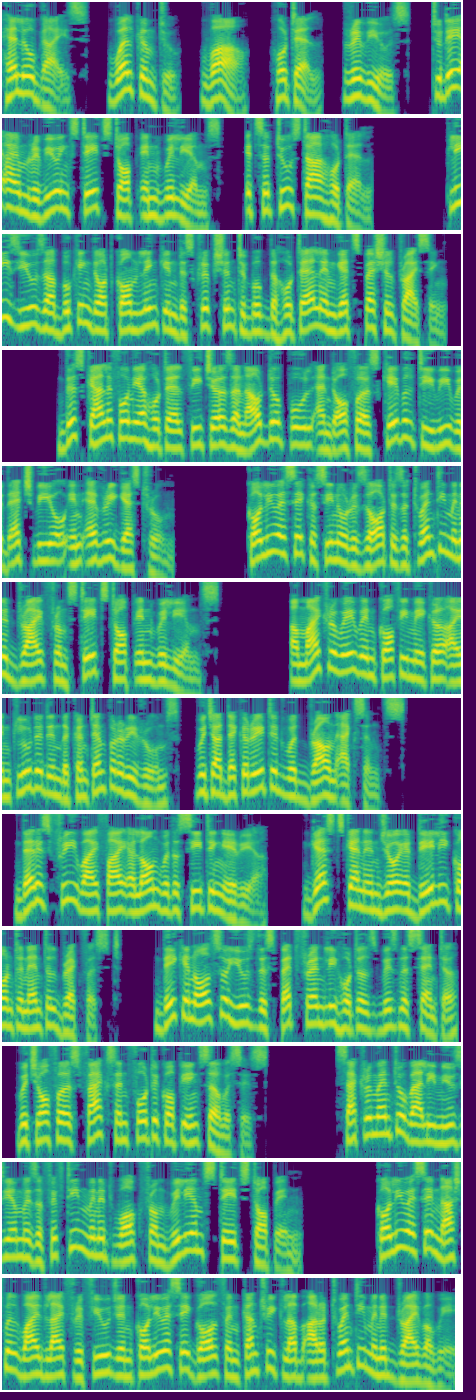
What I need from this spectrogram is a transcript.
Hello guys. Welcome to Wow Hotel Reviews. Today I am reviewing Stage Stop Inn Williams. It's a 2-star hotel. Please use our booking.com link in description to book the hotel and get special pricing. This California hotel features an outdoor pool and offers cable TV with HBO in every guest room. Colusa Casino Resort is a 20-minute drive from Stage Stop Inn Williams. A microwave and coffee maker are included in the contemporary rooms, which are decorated with brown accents. There is free Wi Fi along with a seating area. Guests can enjoy a daily continental breakfast. They can also use this pet friendly hotel's business center, which offers fax and photocopying services. Sacramento Valley Museum is a 15 minute walk from Williams Stage Stop Inn. Colusa National Wildlife Refuge and Colusa Golf and Country Club are a 20 minute drive away.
